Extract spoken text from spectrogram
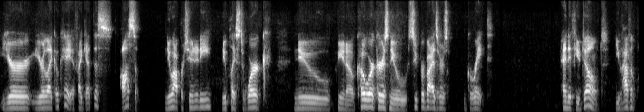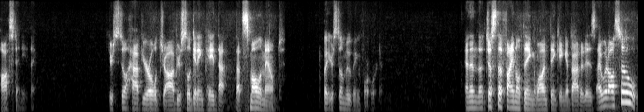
You're you're like okay if i get this awesome. New opportunity new place to work new you know coworkers new supervisors great and if you don't you haven't lost anything. You still have your old job. You're still getting paid that that small amount but you're still moving forward. And then the, just the final thing while i'm thinking about it is i would also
